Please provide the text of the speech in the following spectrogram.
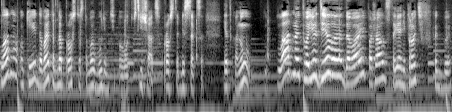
ладно, окей, давай тогда просто с тобой будем, типа, вот, встречаться, просто без секса. Я такая, ну, ладно, твое дело, давай, пожалуйста, я не против, как бы.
